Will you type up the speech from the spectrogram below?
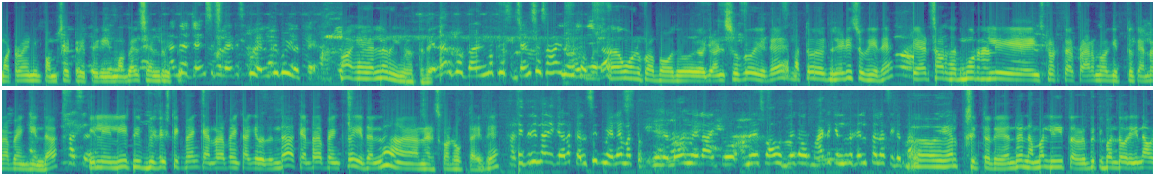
motor winding pump set repair mobile cell repair. ಎಲ್ರಿಗೂ ಇರುತ್ತೆ? ಹಾ ಎಲ್ಲರಿಗೂ ಇರುತ್ತದೆ. ಎಲ್ಲರಿಗೂ ಉಳ್ಕೊಬಹುದು ಜೆಂಟ್ಸಿಗೂ ಇದೆ ಮತ್ತು ಲೇಡೀಸ್ಗೂ ಇದೆ. ಎರಡ್ ಸಾವಿರದ ಹದಿಮೂರರಲ್ಲಿ ಇನ್ಸ್ಟಿಟ್ಯೂಟ್ ಪ್ರಾರಂಭವಾಗಿತ್ತು ಕೆನರಾ ಬ್ಯಾಂಕ್ ಇಂದ. ಇಲ್ಲಿ ಡಿಸ್ಟಿಕ್ ಬ್ಯಾಂಕ್ ಕೆನರಾ ಬ್ಯಾಂಕ್ ಆಗಿರೋದ್ರಿಂದ ಕೆನರಾ ಬ್ಯಾಂಕ್ ಇದನ್ನ ನಡೆಸ್ಕೊಂಡು ಹೋಗ್ತಾ ಇದೆ. ಇದರಿಂದ ಕಲ್ಸಿದ ಮೇಲೆ ಮತ್ತೆ ಈಗ ಲೋನ್ ಮೇಲೆ ಆಯ್ತು. ಆಮೇಲೆ ಸ್ವ ಉದ್ಯೋಗ ಅವ್ರು ಮಾಡ್ಲಿಕ್ಕೆ ಹೆಲ್ಪ್ ಎಲ್ಲ ಸಿಗುತ್ತಾ? ಹೆಲ್ಪ್ ಸಿಗ್ತದೆ. ಅಂದ್ರೆ ನಮ್ಮಲ್ಲಿ ತರಬೇತಿ ಬಂದವರಿಗೆ ನಾವು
